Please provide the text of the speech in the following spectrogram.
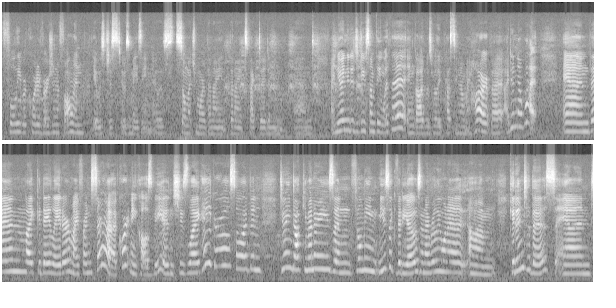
fully recorded version of Fallin'. It was just, it was amazing. It was so much more than I than I expected, and and I knew I needed to do something with it, and God was really pressing on my heart, but I didn't know what. And then, like a day later, my friend Sarah Courtney calls me and she's like, Hey girl, so I've been doing documentaries and filming music videos and I really want to um, get into this and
